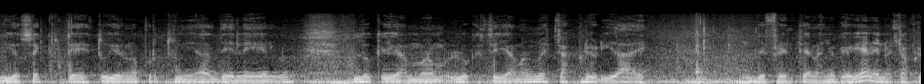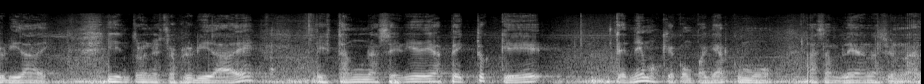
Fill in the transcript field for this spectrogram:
y yo sé que ustedes tuvieron la oportunidad de leerlo, lo que, llaman, lo que se llaman nuestras prioridades de frente al año que viene, nuestras prioridades. Y dentro de nuestras prioridades están una serie de aspectos que tenemos que acompañar como Asamblea Nacional.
